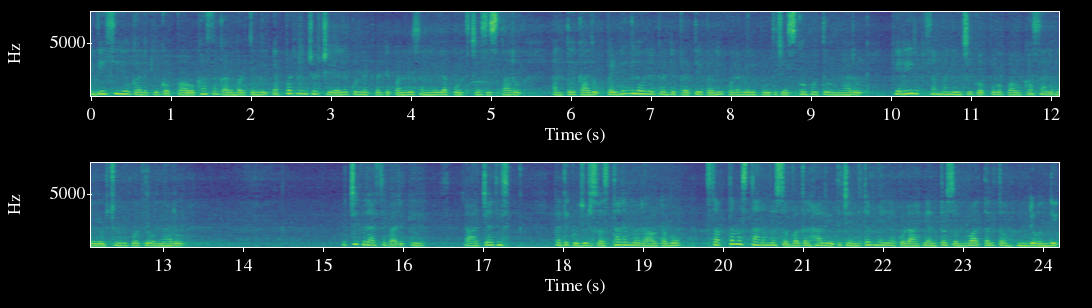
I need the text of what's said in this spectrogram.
విదేశీ యోగాలకి గొప్ప అవకాశం కనబడుతుంది. ఎప్పటి నుంచో చేయాలనుకున్నటువంటి పనులు సమయంలో పూర్తి చేసిస్తారు. అంతేకాదు పెండింగ్లో ఉన్నటువంటి ప్రతి పని కూడా మీరు పూర్తి చేసుకోబోతూ ఉన్నారు. కెరీర్కి సంబంధించి గొప్ప గొప్ప అవకాశాలు మీరు చూడబోతూ ఉన్నారు. వృశ్చిక రాశి వారికి రాజ్యాధిపతి కుజుడు స్వస్థానంలో రావటము సప్తమ స్థానంలో శుభగ్రహాలు ఎత్తి చెందటం వల్ల కూడా ఎంతో శుభవార్తలతో ఉండి ఉంది.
